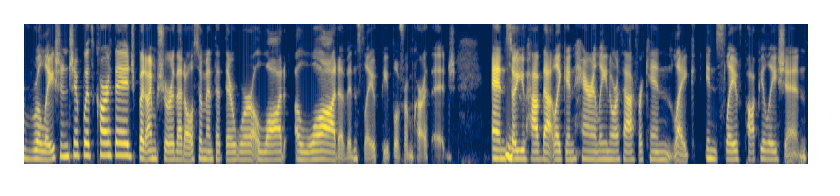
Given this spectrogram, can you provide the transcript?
relationship with Carthage, but I'm sure that also meant that there were a lot a lot of enslaved people from Carthage. And so you have that like inherently North African like enslaved population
